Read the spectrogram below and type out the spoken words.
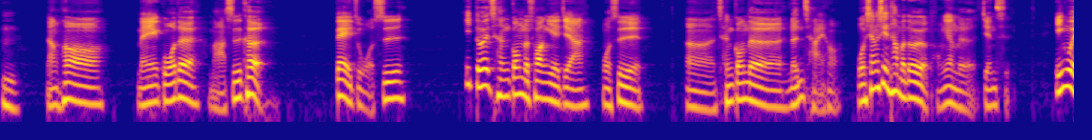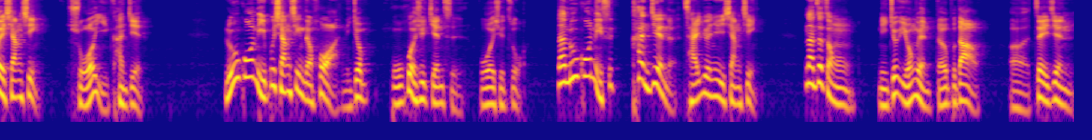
嗯，然后美国的马斯克、贝佐斯，一堆成功的创业家，我是呃成功的人才哈。我相信他们都有同样的坚持，因为相信，所以看见。如果你不相信的话，你就不会去坚持，不会去做。那如果你是看见了才愿意相信，那这种你就永远得不到呃这一件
